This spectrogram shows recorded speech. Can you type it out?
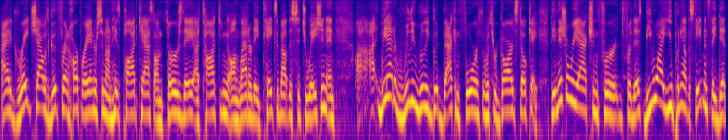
I had a great chat with good friend Harper Anderson on his podcast on Thursday, uh, talking on Latter Day Takes about this situation, and I, we had a really really good back and forth with regards to okay, the initial reaction for for this BYU putting out the statements they did.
